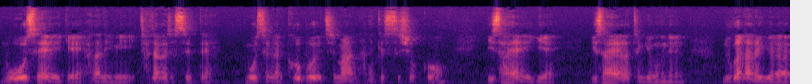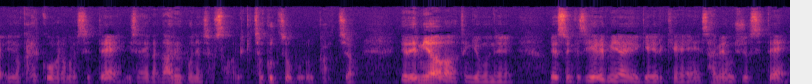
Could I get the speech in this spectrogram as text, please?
모세에게 하나님이 찾아가셨을 때 모세가 거부했지만 하나님께 쓰셨고 이사야에게 이사야 같은 경우는 누가 나를 위하여 갈 거라고 했을 때 이사야가 나를 보내셔서 이렇게 적극적으로 갔죠. 예레미야와 같은 경우는 예수님께서 예레미야에게 이렇게 사명을 주셨을 때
